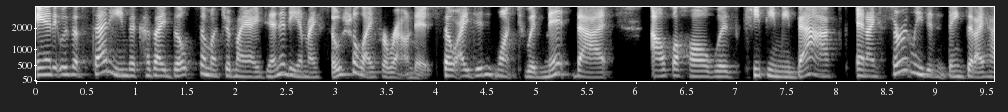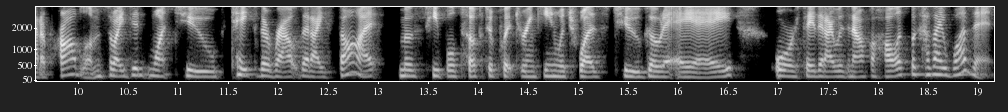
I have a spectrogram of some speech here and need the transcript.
And it was upsetting because I built so much of my identity and my social life around it. So I didn't want to admit that alcohol was keeping me back. And I certainly didn't think that I had a problem. So I didn't want to take the route that I thought most people took to quit drinking, which was to go to AA or say that I was an alcoholic because I wasn't.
